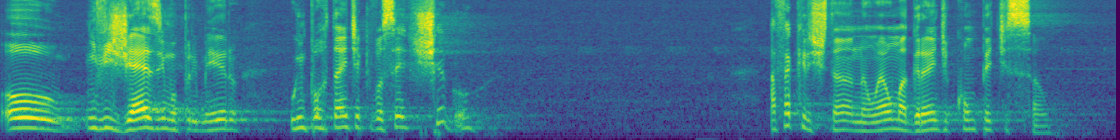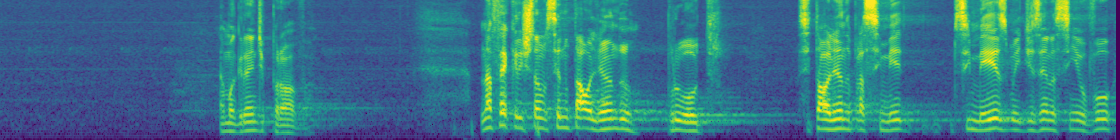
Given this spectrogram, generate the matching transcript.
ou em vigésimo primeiro, o importante é que você chegou. A fé cristã não é uma grande competição, é uma grande prova. Na fé cristã você não está olhando para o outro, você está olhando para si, me si mesmo e dizendo assim: eu vou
